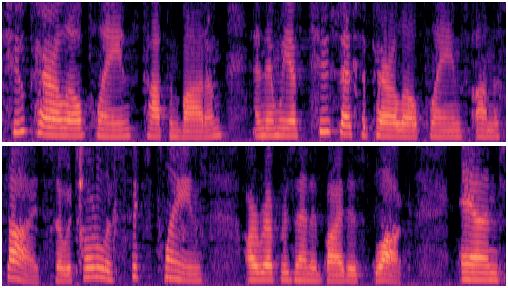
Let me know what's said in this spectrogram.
two parallel planes, top and bottom, and then we have two sets of parallel planes on the sides. So a total of six planes are represented by this block. And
